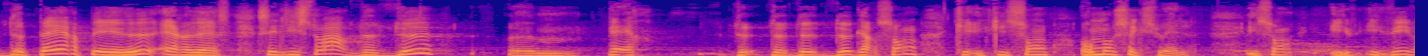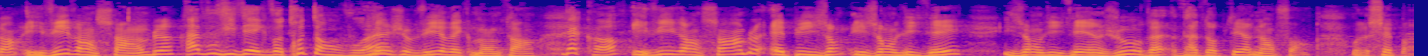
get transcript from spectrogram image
de paires P-E-R-E-S. C'est l'histoire de deux euh, pères, de, deux garçons qui, sont homosexuels. Ils sont, ils, vivent, ils vivent ensemble. Ah, vous vivez avec votre temps, vous hein? Ben, Je vis avec mon temps. D'accord. Ils vivent ensemble et puis ils ont, ils ont l'idée, ils ont l'idée un jour d'adopter un enfant. C'est pas,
